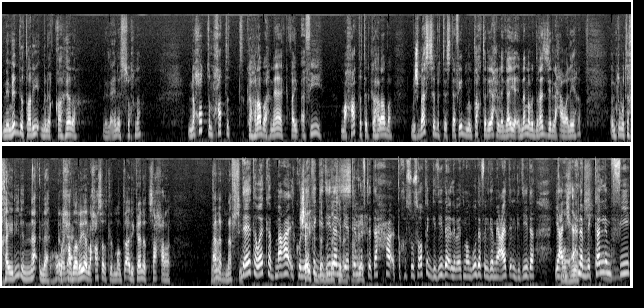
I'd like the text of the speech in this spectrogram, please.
نمد طريق من القاهرة للعين السخنة. نحط محطة كهرباء هناك فيبقى فيه محطة الكهرباء مش بس بتستفيد من طاقة الرياح اللي جاية إنما بتغذي اللي حواليها أنتوا متخيلين النقلة. الحضارية اللي حصلت للمنطقة اللي كانت صحراء أنا نعم. بنفسي ده يتواكب مع الكليات الجديدة اللي بيتم صحيح. افتتاحها التخصصات الجديدة اللي بقت موجودة في الجامعات الجديدة يعني مظبوط. إحنا بنتكلم في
